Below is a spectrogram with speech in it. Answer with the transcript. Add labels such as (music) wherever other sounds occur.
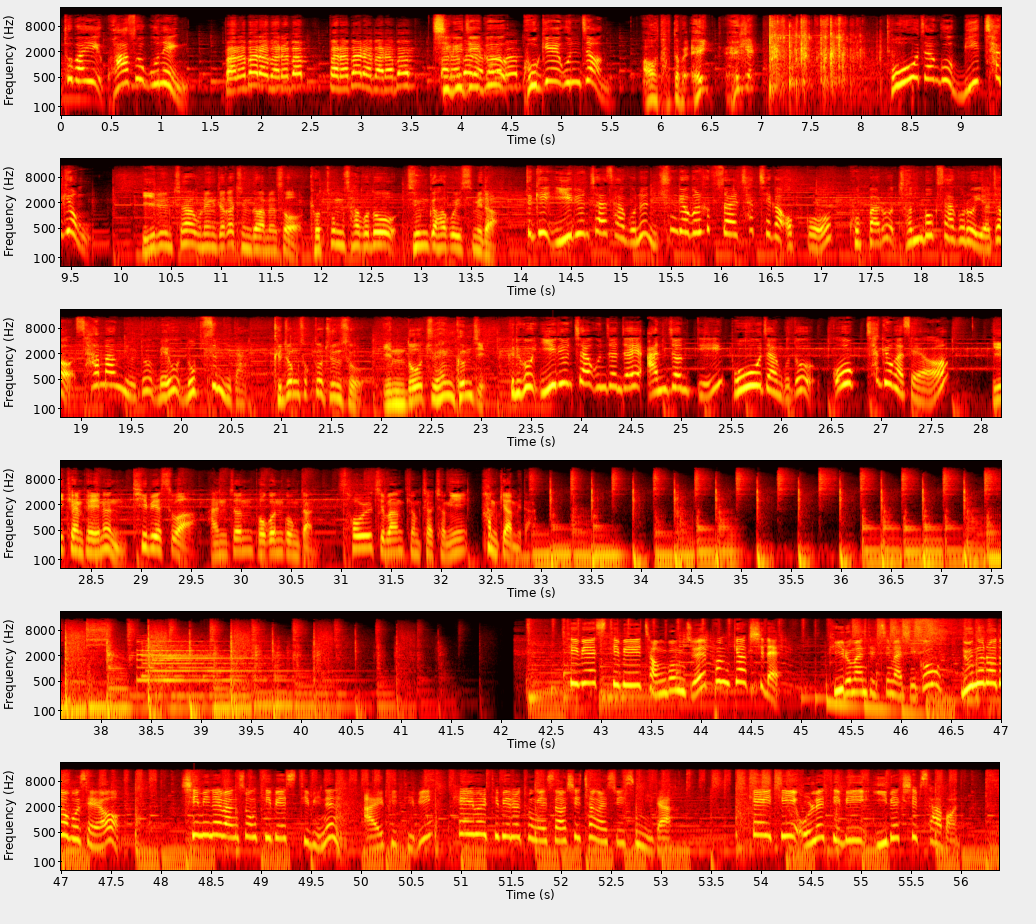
오토바이 과속 운행. 빠라바라바라밤 빠라바라바라밤 지그재그 고개 운전. 아우 답답해 에이 에이 보호장구 미착용. 이륜차 운행자가 증가하면서 교통사고도 증가하고 있습니다. 특히 이륜차 사고는 충격을 흡수할 차체가 없고 곧바로 전복 사고로 이어져 사망률도 매우 높습니다. 규정속도 준수, 인도 주행 금지. 그리고 이륜차 운전자의 안전띠, 보호장구도 꼭 착용하세요. 이 캠페인은 TBS와 안전보건공단, 서울지방경찰청이 함께합니다. TBS 정봉주의 품격 시대. 귀로만 듣지 마시고 눈으로도 보세요. 시민의 방송 TBS TV는 IPTV, 케이블 TV를 통해서 시청할 수 있습니다. KT 올레 TV 214번,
